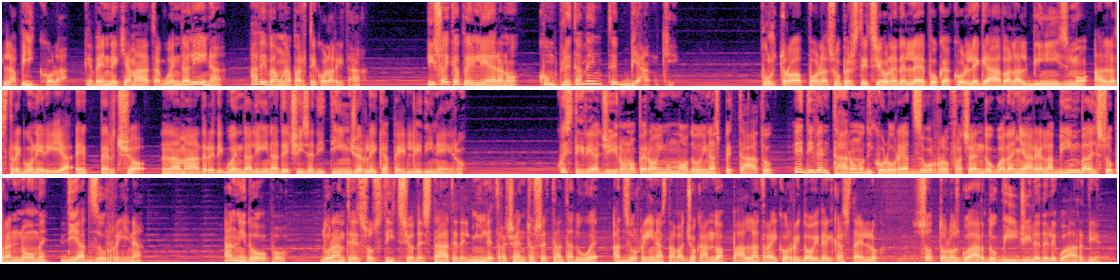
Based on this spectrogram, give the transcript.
La piccola, che venne chiamata Gwendalina, aveva una particolarità. I suoi capelli erano completamente bianchi. Purtroppo la superstizione dell'epoca collegava l'albinismo alla stregoneria e perciò la madre di Gwendalina decise di tingerle i capelli di nero. Questi reagirono però in un modo inaspettato e diventarono di colore azzurro, facendo guadagnare alla bimba il soprannome di Azzurrina. Anni dopo, durante il solstizio d'estate del 1372, Azzurrina stava giocando a palla tra i corridoi del castello sotto lo sguardo vigile delle guardie.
